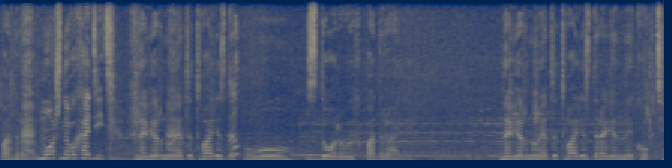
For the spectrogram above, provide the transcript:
Подрали. Можно выходить. Наверное, это твари сда... О, здорово их подрали. Наверное, это твари здоровенные когти.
